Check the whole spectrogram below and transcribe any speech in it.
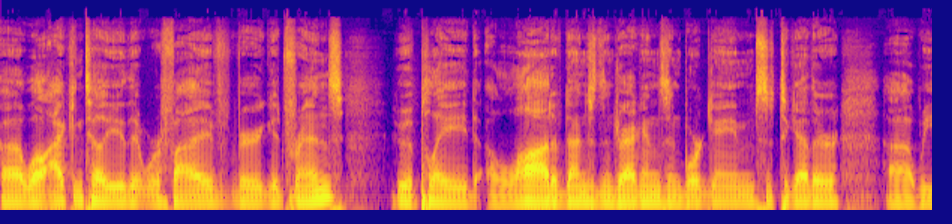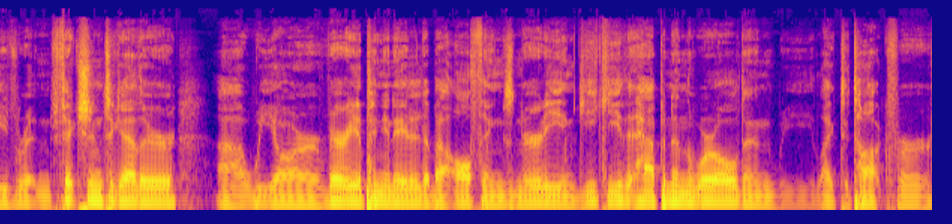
Uh, well, I can tell you that we're five very good friends who have played a lot of Dungeons and Dragons and board games together. Uh, we've written fiction together. Uh, we are very opinionated about all things nerdy and geeky that happen in the world, and we like to talk for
